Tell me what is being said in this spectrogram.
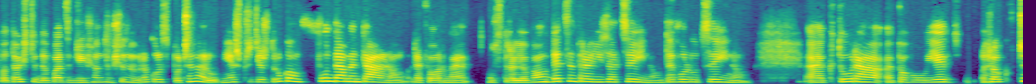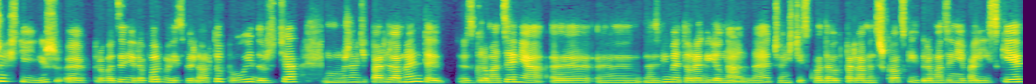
po dojściu do władzy w 97 roku rozpoczyna również przecież drugą fundamentalną reformę ustrojową, decentralizacyjną, dewolucyjną, e, która powołuje rok wcześniej niż e, wprowadzenie reformy Izby Lordów, powołuje do życia, można powiedzieć, parlamenty, zgromadzenia, e, nazwijmy to regionalne, części składowych parlament szkocki, zgromadzenie walijskie,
